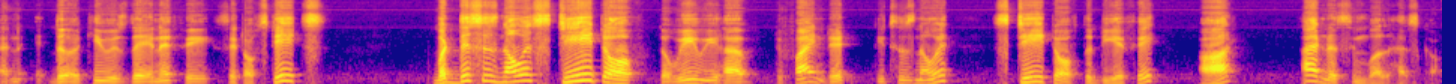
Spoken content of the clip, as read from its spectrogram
and the Q is the NFA set of states, but this is now a state of the way we have defined it, this is now a state of the DFA R and a symbol has come.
